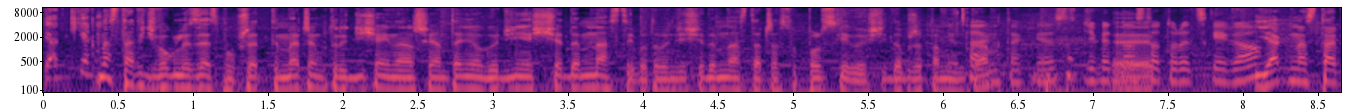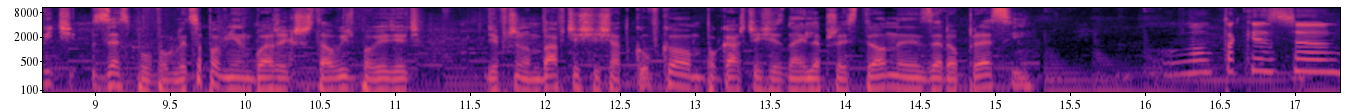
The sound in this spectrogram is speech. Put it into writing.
jak, jak nastawić w ogóle zespół przed tym meczem, który dzisiaj na naszej antenie o godzinie 17, bo to będzie 17 czasu polskiego, jeśli dobrze pamiętam. Tak, tak jest. 19 E, tureckiego. Jak nastawić zespół w ogóle? Co powinien Błażej Krzyształowicz powiedzieć dziewczynom? Bawcie się siatkówką, pokażcie się z najlepszej strony, zero presji. No tak jest e,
